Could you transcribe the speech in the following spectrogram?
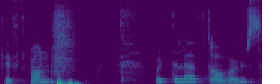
fifth one with the leftovers.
